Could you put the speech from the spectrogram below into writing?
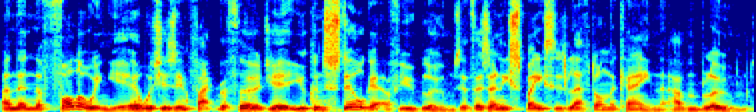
And then the following year, which is in fact the third year, you can still get a few blooms if there's any spaces left on the cane that haven't bloomed.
